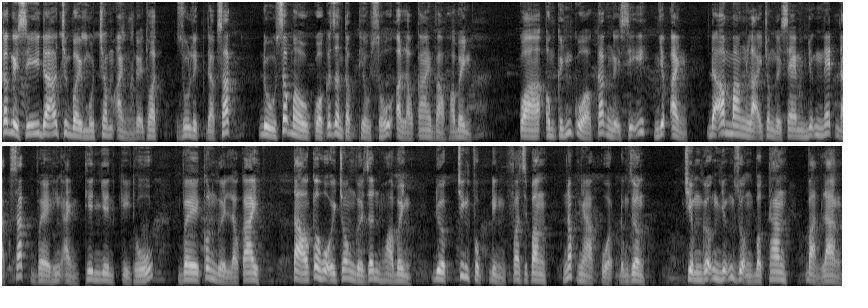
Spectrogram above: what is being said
Các nghệ sĩ đã trưng bày 100 ảnh nghệ thuật, du lịch đặc sắc, đủ sắc màu của các dân tộc thiểu số ở Lào Cai và Hòa Bình. Qua ống kính của các nghệ sĩ nhiếp ảnh đã mang lại cho người xem những nét đặc sắc về hình ảnh thiên nhiên kỳ thú, về con người Lào Cai, tạo cơ hội cho người dân Hòa Bình được chinh phục đỉnh Pha Xipang, nóc nhà của Đông Dương, chiêm ngưỡng những ruộng bậc thang, bản làng,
